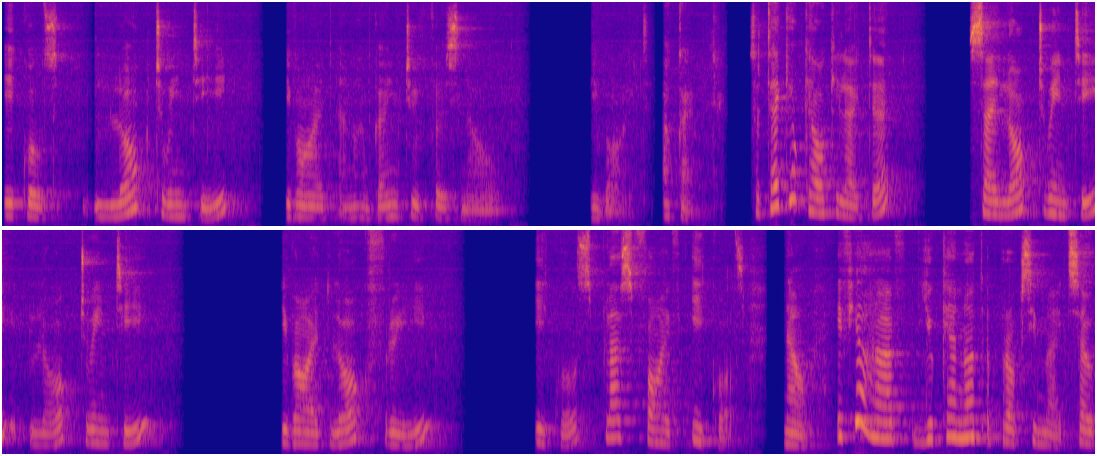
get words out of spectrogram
equals log 20 divide, and I'm going to first now divide. Okay, so take your calculator, say log 20, log 20 divide log 3 equals plus 5 equals. Now, if you have, you cannot approximate. So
